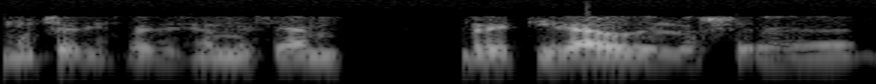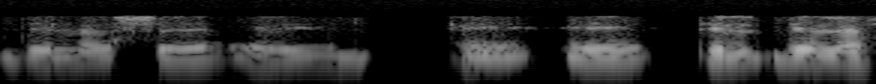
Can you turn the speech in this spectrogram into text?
muchas inversiones se han retirado de los eh, de los eh, de, de los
